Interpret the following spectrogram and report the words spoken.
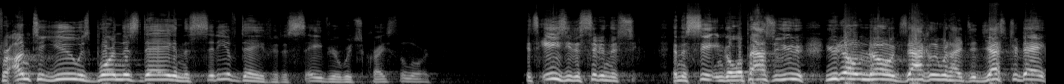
For unto you is born this day in the city of David a Savior, which is Christ the Lord. It's easy to sit in the in the seat and go, Well, Pastor, you, you don't know exactly what I did yesterday.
